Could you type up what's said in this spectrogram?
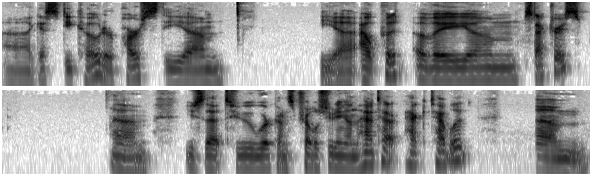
I guess, decode or parse the um, the output of a um, stack trace. Um, use that to work on troubleshooting on the hack tablet. Um,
